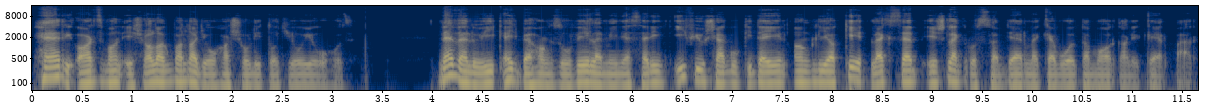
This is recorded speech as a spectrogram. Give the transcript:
Henry arcban és alakban nagyon hasonlított jójóhoz. Nevelőik egybehangzó véleménye szerint ifjúságuk idején Anglia két legszebb és legrosszabb gyermeke volt a Morgani kerpár.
